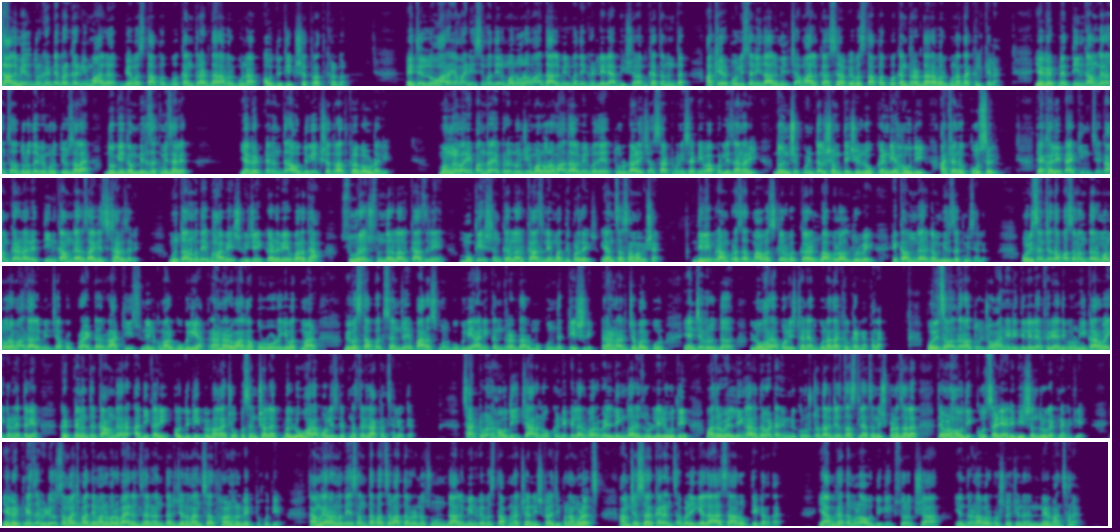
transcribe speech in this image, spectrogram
दालमिल दुर्घटनेप्रकरणी मालक व्यवस्थापक व कंत्राटदारावर गुन्हा औद्योगिक क्षेत्रात खळबळ. येथील लोहार एमआयडीसी मधील मनोरमा दालमिलमध्ये घडलेल्या भीषण अपघातानंतर अखेर पोलिसांनी दालमिलच्या मालकासह व्यवस्थापक व कंत्राटदारावर गुन्हा दाखल केला या घटनेत तीन कामगारांचा दुर्दैवी मृत्यू झालाय. दोघे गंभीर जखमी झालेत. या घटनेनंतर औद्योगिक क्षेत्रात खळबळ उडाली. मंगळवारी पंधरा एप्रिल रोजी मनोरमा दालमिलमध्ये तुरडाळीच्या साठवणीसाठी वापरली जाणारी दोनशे क्विंटल क्षमतेची लोखंडी हौदी अचानक कोसळली. त्याखाली पॅकिंगचे काम करणारे तीन कामगार जागीच ठार झाले. मृतांमध्ये भावेश विजय कडवे वर्धा सूरज सुंदरलाल काजले मुकेश शंकरलाल काजले मध्य प्रदेश यांचा समावेश आहे. दिलीप रामप्रसाद मावस्कर व करण बाबूलाल धुर्वे हे कामगार गंभीर जखमी झाले. पोलिसांच्या तपासानंतर मनोरमा दालमिलच्या प्रोप्रायटर राखी सुनील कुमार गुगलिया राहणार वाघापूर रोड यवतमाळ व्यवस्थापक संजय पारसमल गुगलिया आणि कंत्राटदार मुकुंद केशरी राहणार जबलपूर यांच्या विरुद्ध लोहारा पोलीस ठाण्यात गुन्हा दाखल करण्यात आला पोलीस हवालदार अतुल चव्हाण यांनी दिलेल्या फिर्यादीवरून ही कारवाई करण्यात आली घटनेनंतर कामगार अधिकारी औद्योगिक विभागाचे उपसंचालक व लोहारा पोलीस घटनास्थळी दाखल झाले होते. साठवण हौदी चार लोखंडी पिलरवर वेल्डिंगद्वारे जोडलेली होती. मात्र वेल्डिंग अर्धवट आणि निकृष्ट दर्जाचं असल्याचं निष्पन्न झालं. त्यामुळे हौदी कोसळली आणि भीषण दुर्घटना घडली. या घटनेचा व्हिडिओ समाज माध्यमांवर व्हायरल झाल्यानंतर जनमानसात हळहळ व्यक्त होते. कामगारांमध्ये संतापाचं वातावरण असून दालमिल व्यवस्थापनाच्या निष्काळजीपणामुळेच आमच्या सहकाऱ्यांचा बळी गेला असा आरोप ते करतात या अपघातामुळे औद्योगिक सुरक्षा यंत्रणावर प्रश्नचिन्ह निर्माण झालाय.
